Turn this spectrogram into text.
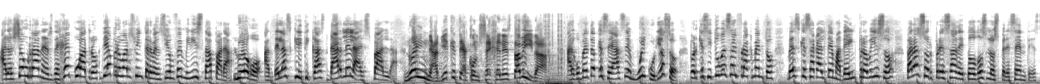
a los showrunners de G4 de aprobar su intervención feminista para, luego, ante las críticas, darle la espalda. No hay nadie que te aconseje en esta vida. Argumento que se hace muy curioso, porque si tú ves el fragmento, ves que saca el tema de improviso para sorpresa de todos los presentes.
